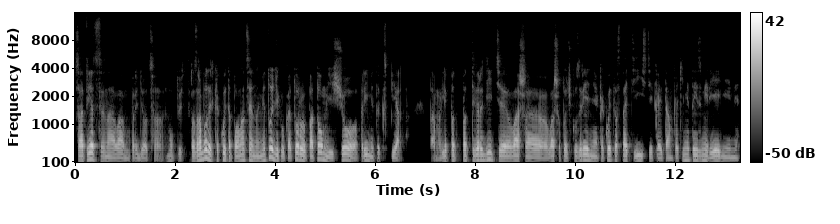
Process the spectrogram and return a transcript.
Соответственно, вам придется, ну, то есть разработать какую-то полноценную методику, которую потом еще примет эксперт там, или под, подтвердить э, ваше, вашу точку зрения какой-то статистикой, там, какими-то измерениями,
